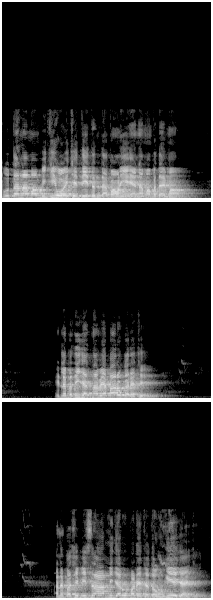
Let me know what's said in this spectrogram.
પોતાનામાં બીજી હોય છે તે ધંધા પાણી એનામાં બધામાં એટલે બધી જાતના વેપારો કરે છે. અને પછી વિશ્રામની જરૂર પડે છે તો ઊંઘીએ જાય છે.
